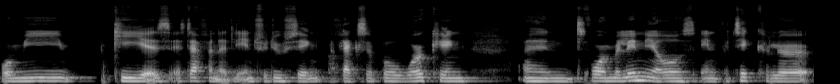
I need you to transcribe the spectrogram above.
For me, key is, is definitely introducing flexible working. And for millennials in particular,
